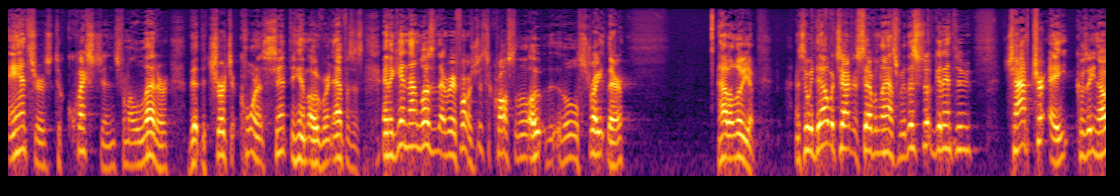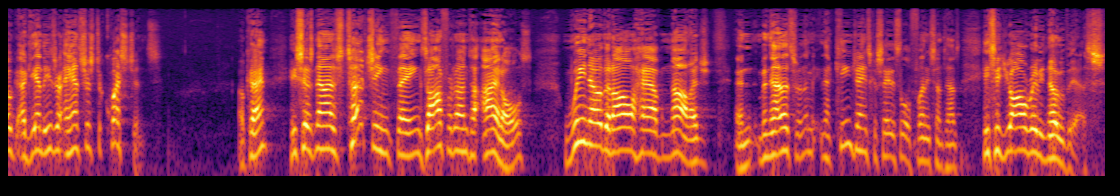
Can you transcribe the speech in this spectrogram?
answers to questions from a letter that the church at Corinth sent to him over in Ephesus. And again, that wasn't that very far. It was just across the little, the little strait there. Hallelujah. And so we dealt with chapter 7 last week. Let's get into chapter 8, because, you know, again, these are answers to questions. Okay? He says, Now, as touching things offered unto idols, we know that all have knowledge. And but now, listen, me, now King James can say this a little funny sometimes. He said, You already know this.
